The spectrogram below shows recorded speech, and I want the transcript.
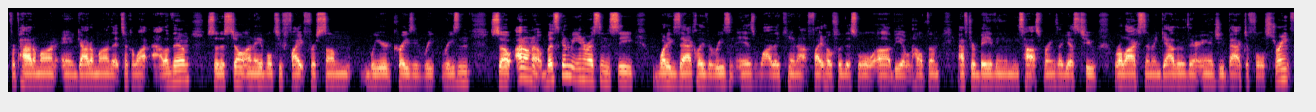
for Patamon and Gatomon, that took a lot out of them, so they're still unable to fight for some weird, crazy re reason. So I don't know, but it's going to be interesting to see what exactly the reason is why they cannot fight. Hopefully, this will uh, be able to help them after bathing in these hot springs, I guess, to relax them and gather their energy back to full strength,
